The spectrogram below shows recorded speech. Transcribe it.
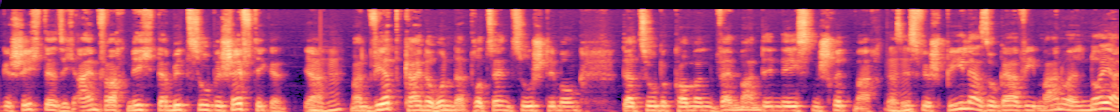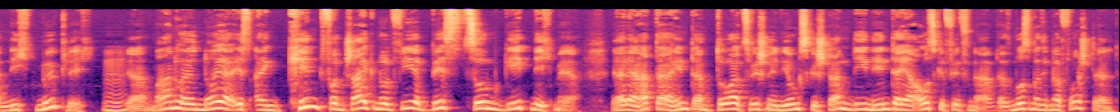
Geschichte, sich einfach nicht damit zu beschäftigen. Ja, mhm. man wird keine 100% Zustimmung dazu bekommen, wenn man den nächsten Schritt macht. Das mhm. ist für Spieler sogar wie Manuel Neuer nicht möglich. Mhm. Ja, Manuel Neuer ist ein Kind von Schalke 04 bis zum geht nicht mehr. Ja, der hat da hinterm Tor zwischen den Jungs gestanden, die ihn hinterher ausgepfiffen haben. Das muss man sich mal vorstellen.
